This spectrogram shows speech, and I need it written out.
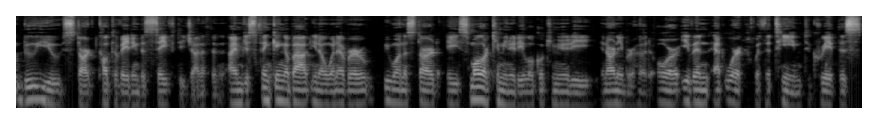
do you start cultivating the safety, Jonathan? I'm just thinking about, you know, whenever we want to start a smaller community, local community in our neighborhood, or even at work with a team to create this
